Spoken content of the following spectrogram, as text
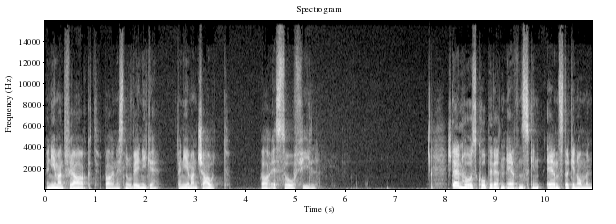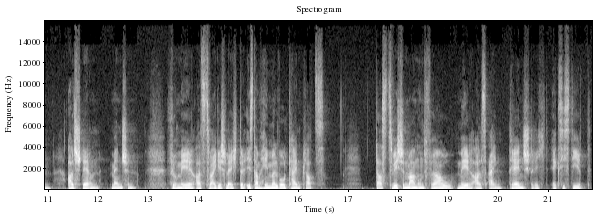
Wenn jemand fragt, waren es nur wenige, wenn jemand schaut, war es so viel. Sternhoroskope werden ernster genommen als Sternmenschen. Für mehr als zwei Geschlechter ist am Himmel wohl kein Platz. Dass zwischen Mann und Frau mehr als ein Trennstrich existiert,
